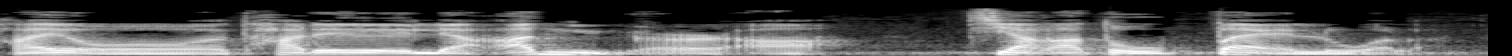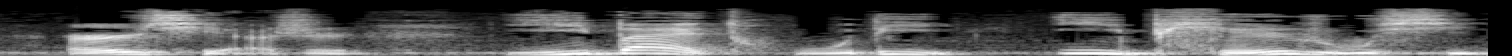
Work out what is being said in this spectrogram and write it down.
还有他这俩女儿啊，家都败落了，而且是一败涂地，一贫如洗。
